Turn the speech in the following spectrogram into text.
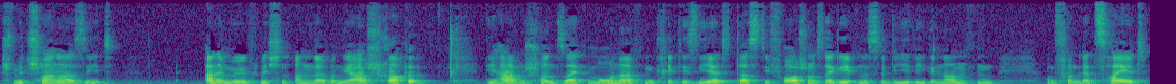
Schmidt-Schanner sieht, alle möglichen anderen, ja, Schrappe, die haben schon seit Monaten kritisiert, dass die Forschungsergebnisse, die die genannten und von der Zeit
